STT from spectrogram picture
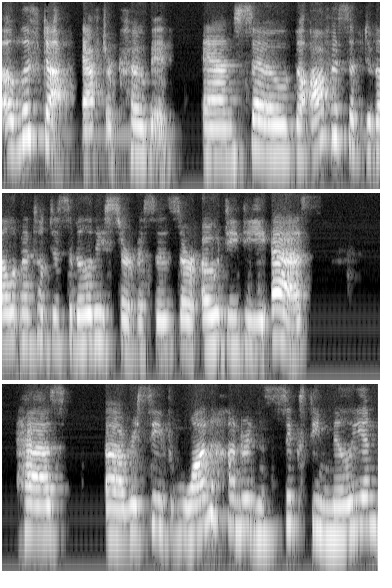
a lift up after COVID. And so the Office of Developmental Disability Services, or ODDS, has uh, received $160 million.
